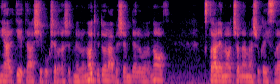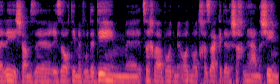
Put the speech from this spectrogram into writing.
ניהלתי את השיווק של רשת מלונות גדולה בשם דלוור נורת. אוסטרליה מאוד שונה מהשוק הישראלי, שם זה ריזורטים מבודדים, צריך לעבוד מאוד מאוד חזק כדי לשכנע אנשים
